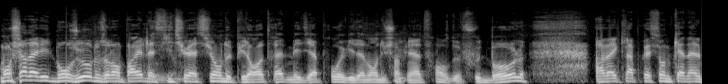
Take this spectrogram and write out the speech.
Mon cher David, bonjour. Nous allons parler de la situation depuis le retrait de Mediapro, évidemment, du championnat de France de football, avec la pression de Canal+,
